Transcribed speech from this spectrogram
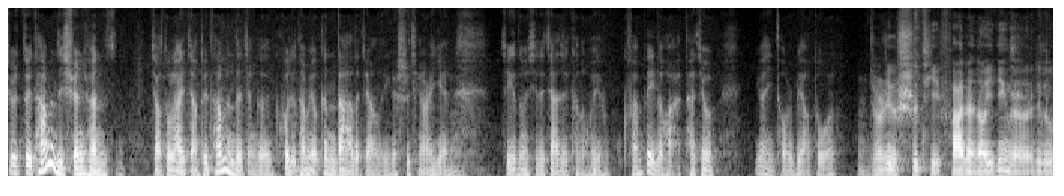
就是对他们的宣传角度来讲，对他们的整个或者他们有更大的这样的一个事情而言，这个东西的价值可能会翻倍的话，他就愿意投入比较多了。嗯，就是这个实体发展到一定的这个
